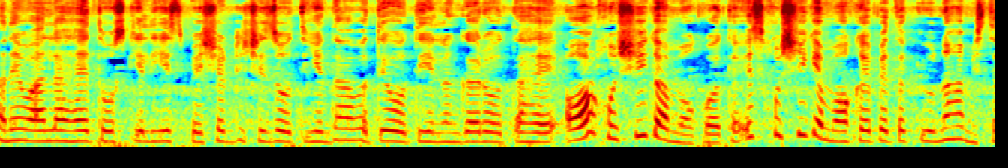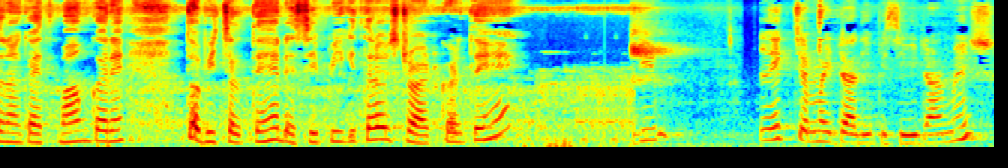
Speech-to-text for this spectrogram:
आने वाला है तो उसके लिए स्पेशल डिशेज़ होती हैं, दावतें होती हैं, लंगर होता है और ख़ुशी का मौका होता है। इस खुशी के मौके पर तो क्यों ना हम इस तरह का अहतमाम करें। तो अभी चलते हैं रेसिपी की तरफ़ स्टार्ट करते हैं। एक चम्मच डाली पिसी हुई लाल मिर्च।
